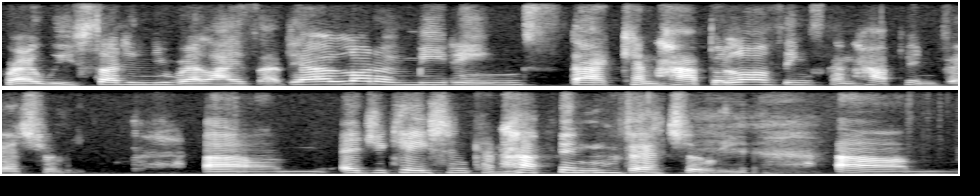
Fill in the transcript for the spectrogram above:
right? We've suddenly realized that there are a lot of meetings that can happen, a lot of things can happen virtually. Um, education can happen virtually. Um,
